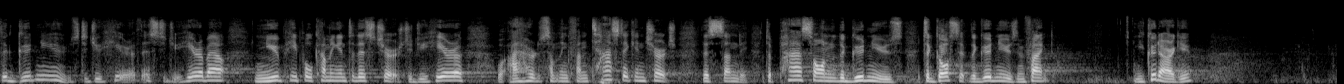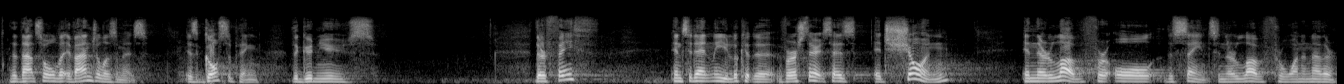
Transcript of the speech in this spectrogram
the good news? Did you hear of this? Did you hear about new people coming into this church? Did you hear? Well, I heard something fantastic in church this Sunday. To pass on the good news, to gossip the good news. In fact, you could argue that that's all that evangelism is, is gossiping the good news. Their faith, incidentally, you look at the verse there, it says, it's shown in their love for all the saints, in their love for one another.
